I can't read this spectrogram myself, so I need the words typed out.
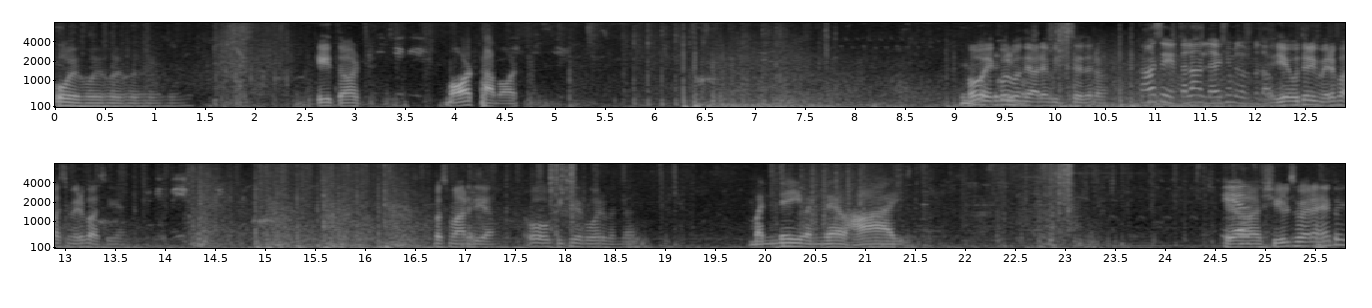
ओए होए होए होए होए। He thought बॉट था बॉट ओ एक और बंदे आ रहे हैं पीछे से इधर आओ। कहाँ से तला डायरेक्शन में बताओ ये उधर ही मेरे पास मेरे पास ही है बस मार दिया ओ पीछे एक और बंदा बंदे ही बंदे भाई या शील्ड्स वगैरह हैं कोई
